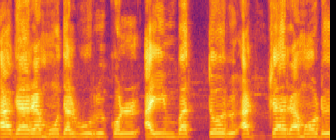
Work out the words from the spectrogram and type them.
அகர முதல் உரு கொள் ஐம்பத்தொரு அக்ஷரமோடு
